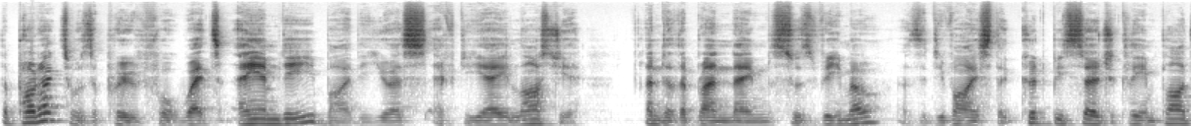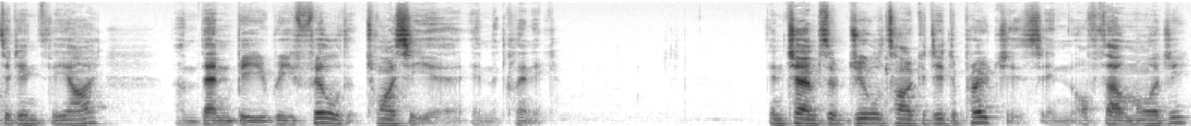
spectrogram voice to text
The product was approved for wet AMD by the US FDA last year under the brand name Susvimo as a device that could be surgically implanted into the eye and then be refilled twice a year in the clinic. In terms of dual targeted approaches in ophthalmology,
